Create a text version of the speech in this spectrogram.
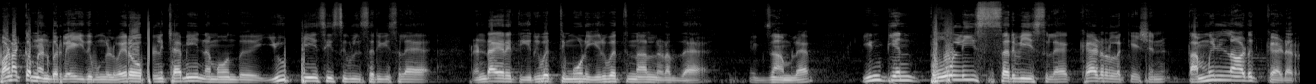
வணக்கம் நண்பர்களே இது உங்கள் வைரவ பழனிசாமி நம்ம வந்து யூபிஎஸ்சி சிவில் சர்வீஸில் ரெண்டாயிரத்தி இருபத்தி மூணு இருபத்தி நாலு நடந்த எக்ஸாமில் இந்தியன் போலீஸ் சர்வீஸில் கேடர் லொக்கேஷன் தமிழ்நாடு கேடர்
